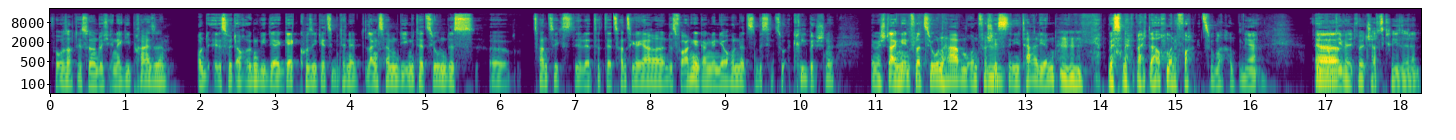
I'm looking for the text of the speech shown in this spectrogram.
verursacht ist, sondern durch Energiepreise. Und es wird auch irgendwie, der Gag kursiert jetzt im Internet langsam die Imitation des äh, 20. Der, der 20er Jahre des vorangegangenen Jahrhunderts ein bisschen zu akribisch. Ne? Wenn wir steigende Inflation haben und Faschisten in Italien, mhm. müssen wir bald da auch mal eine Folge zu machen. ja. Äh, die Weltwirtschaftskrise dann.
